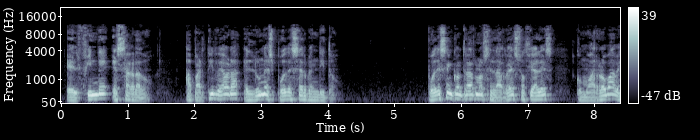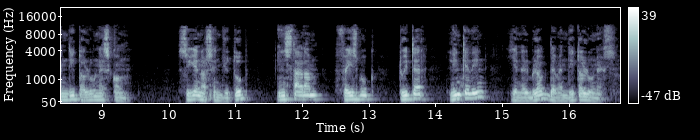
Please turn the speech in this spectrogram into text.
El fin de es sagrado. A partir de ahora, el lunes puede ser bendito. Puedes encontrarnos en las redes sociales como arroba benditolunes.com. Síguenos en YouTube, Instagram, Facebook, Twitter, LinkedIn y en el blog de Bendito Lunes.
